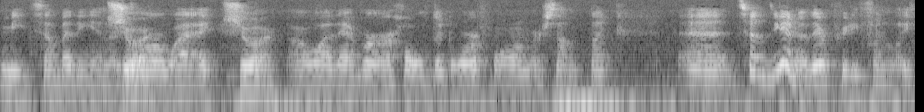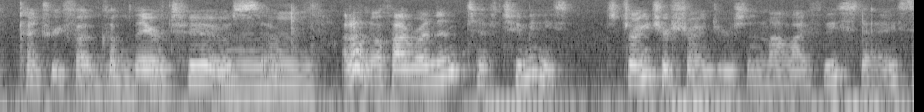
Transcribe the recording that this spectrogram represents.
meet somebody in a Sure. doorway Sure. or whatever, or hold the door for them or something. And so you know they're pretty friendly country folk up there too. So Mhm. I don't know if I run into too many stranger strangers in my life these days.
